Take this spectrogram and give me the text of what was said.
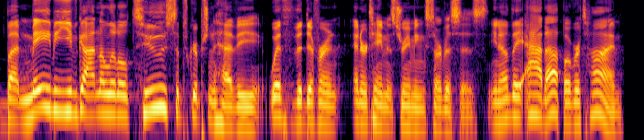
but maybe you've gotten a little too subscription heavy with the different entertainment streaming services. You know, they add up over time.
